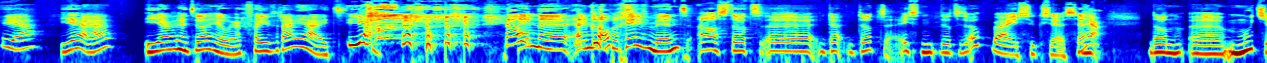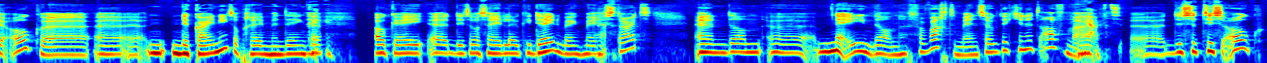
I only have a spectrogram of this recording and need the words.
ja, Ja, jij bent wel heel erg van je vrijheid. ja. nou, en eh, en klopt. op een gegeven moment, als dat, eh, dat, dat, is, dat is ook bij succes, hè? ja. Dan eh, moet je ook, dan kan je niet op een gegeven moment denken: Nee. oké, dit was een heel leuk idee, daar ben ik mee Ja. gestart. En dan, eh, nee, dan verwachten mensen ook dat je het afmaakt. Eh, dus het is ook,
